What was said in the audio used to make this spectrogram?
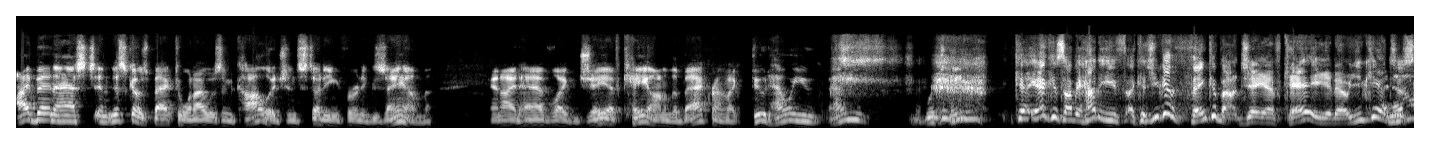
I've been asked, and this goes back to when I was in college and studying for an exam, and I'd have like JFK on in the background. Like, dude, how are you? How are you? yeah, because I mean, how do you? Because you got to think about JFK. You know, you can't just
